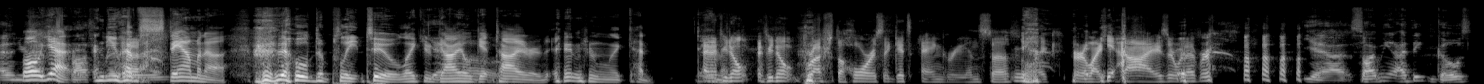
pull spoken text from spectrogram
And then you're Oh yeah, and you have rivers. stamina that will deplete too. Like your Yeah. guy will Oh. get tired, and you're like, God damn and if you don't if you don't brush the horse, it gets angry and stuff, Yeah. like or like Yeah. dies or whatever. Yeah, so I mean, I think Ghost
